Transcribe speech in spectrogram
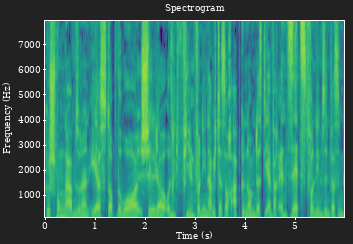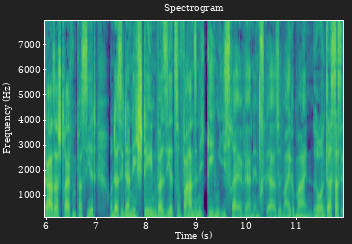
geschwungen haben, sondern eher Stop the War-Schilder. Und vielen von denen habe ich das auch abgenommen, dass die einfach entsetzt von dem sind, was im Gazastreifen passiert und dass sie da nicht stehen, weil sie jetzt so wahnsinnig gegen Israel wären, also im Allgemeinen. Und dass das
